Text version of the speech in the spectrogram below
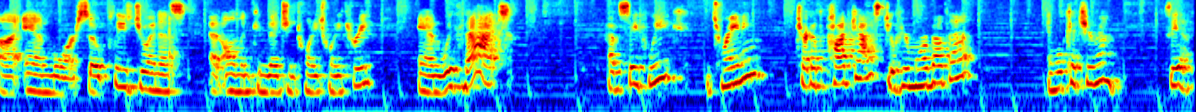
uh, and more. So please join us at Almond Convention 2023. And with that, have a safe week. It's raining. Check out the podcast. You'll hear more about that. And we'll catch you around. See ya.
